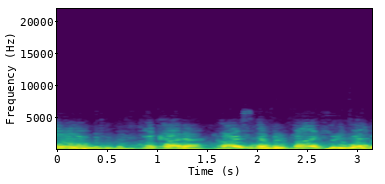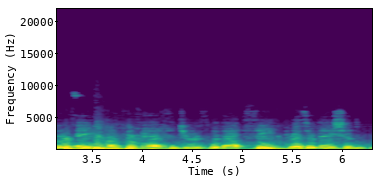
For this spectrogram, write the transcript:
and Hakata. Cars number 5 through number 8 are for passengers without seat reservations.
